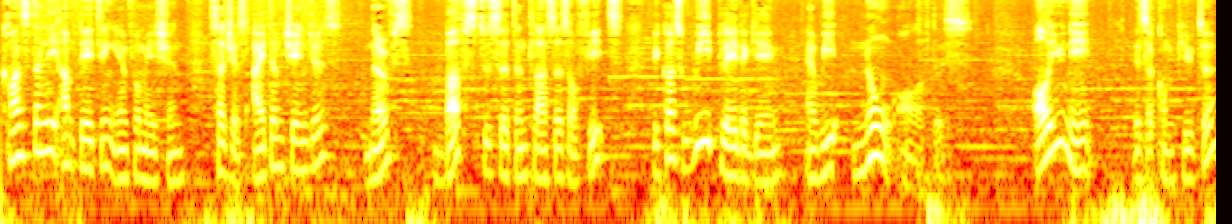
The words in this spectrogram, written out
constantly updating information such as item changes, nerfs, buffs to certain classes or feats, because we play the game and we know all of this. All you need is a computer,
